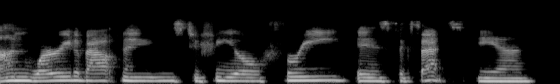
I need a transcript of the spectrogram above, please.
unworried about things, to feel free is success. And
